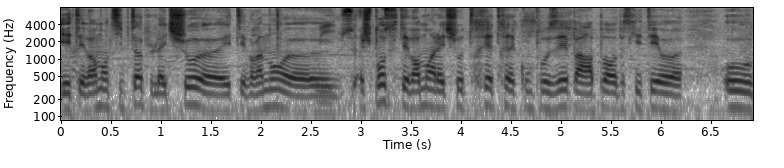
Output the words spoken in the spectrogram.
il était vraiment tip top. Le light show euh, était vraiment, euh, Oui. je pense que c'était vraiment un light show très très composé par rapport, parce qu'il était euh, au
